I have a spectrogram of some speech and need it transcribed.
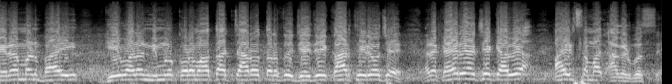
મેરામણભાઈ ઘેવાળા નિમણૂક કરવામાં આવતા ચારો તરફથી જય જયકાર થઈ રહ્યો છે અને કહી રહ્યા છે કે હવે આહિર સમાજ આગળ વધશે.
